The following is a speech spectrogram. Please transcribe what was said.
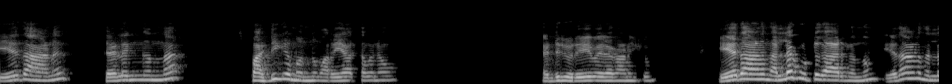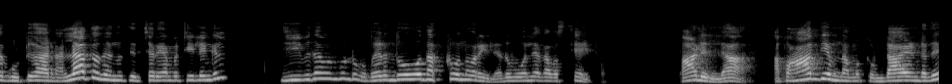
ഏതാണ് തിളങ്ങുന്ന സ്ഫടികമെന്നും അറിയാത്തവനോ? രണ്ടിനും ഒരേ വില കാണിക്കും. ഏതാണ് നല്ല കൂട്ടുകാരനെന്നും ഏതാണ് നല്ല കൂട്ടുകാരൻ അല്ലാത്തതെന്ന് തിരിച്ചറിയാൻ പറ്റിയില്ലെങ്കിൽ ജീവിതം കൊണ്ട് വേറെന്തോ നക്കുമെന്ന് പറയില്ല? അതുപോലെ അത് അവസ്ഥയായിപ്പോ പാടില്ല. അപ്പൊ ആദ്യം നമുക്ക് ഉണ്ടാകേണ്ടത്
